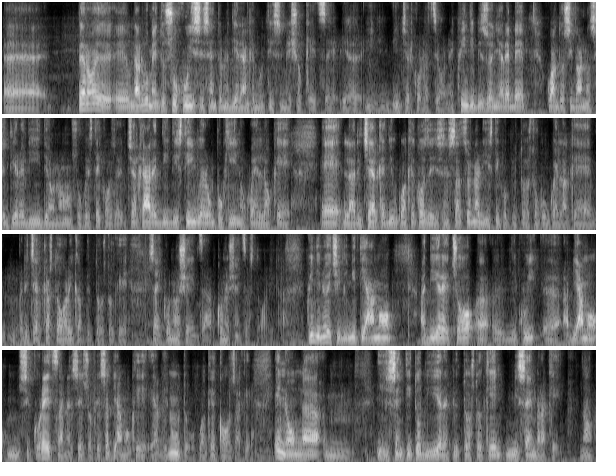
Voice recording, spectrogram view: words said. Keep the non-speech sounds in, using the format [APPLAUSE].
eh, però è, è un argomento su cui si sentono dire anche moltissime sciocchezze eh, in, in circolazione. Quindi bisognerebbe, quando si vanno a sentire video no, su queste cose, cercare di distinguere un pochino quello che è la ricerca di un qualche cosa di sensazionalistico piuttosto con quella che è ricerca storica piuttosto che, sai, conoscenza, conoscenza storica. Quindi noi ci limitiamo a dire ciò eh, di cui eh, abbiamo mh, sicurezza, nel senso che sappiamo che è avvenuto qualche cosa che, e eh, mh, il sentito dire piuttosto che mi sembra che. no?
